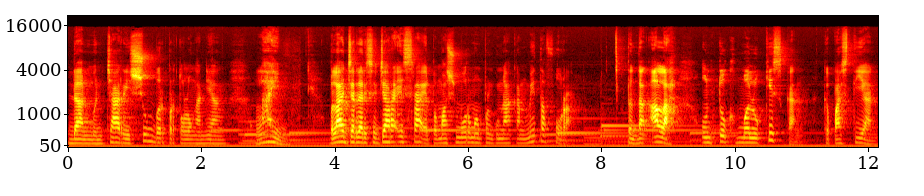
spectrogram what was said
dan mencari sumber pertolongan yang lain. Belajar dari sejarah Israel, pemazmur mempergunakan metafora tentang Allah untuk melukiskan kepastian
